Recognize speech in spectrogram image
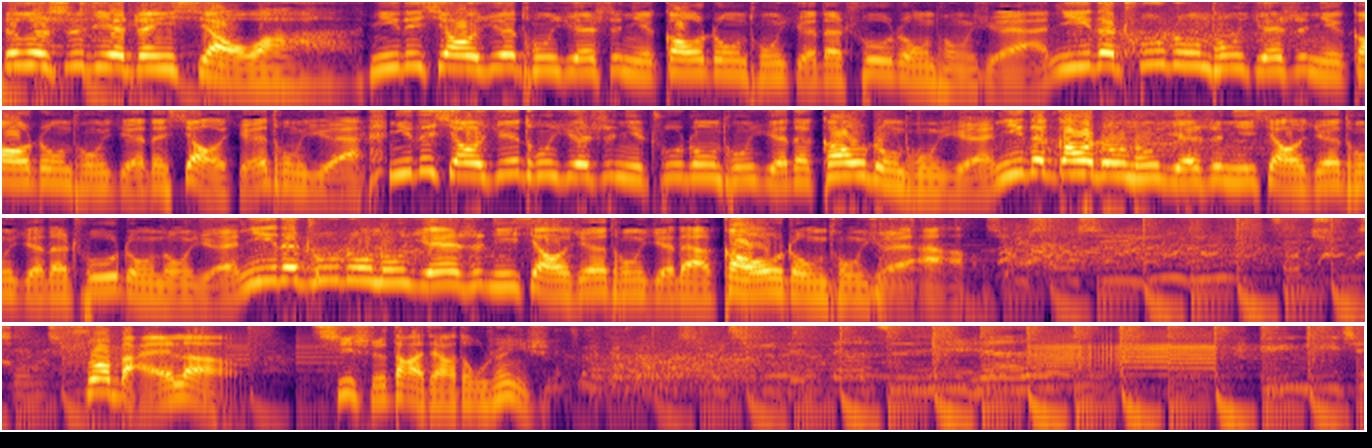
这个世界真小啊！你的小学同学是你高中同学的初中同学，你的初中同学是你高中同学的小学同学，你的小学同学是你初中同学的高中同学，你的高中同学是你小学同学的初中同学，你的初中同学是你小学同学的高中同学啊！说白了，其实大家都认识。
